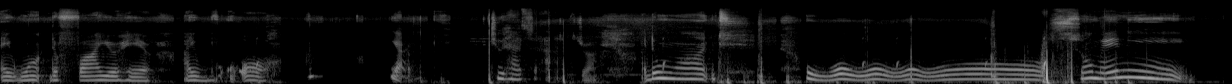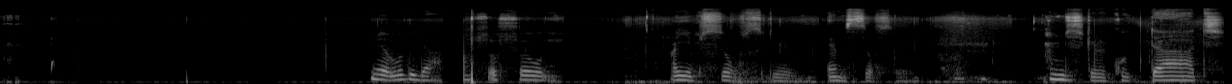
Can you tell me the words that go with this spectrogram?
I want the fire hair. I oh yeah, two hats extra. I don't want Whoa, whoa, whoa, whoa. So many. Yeah, look at that. I'm so silly. I am so scared. I'm so scared. I'm just gonna click that.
